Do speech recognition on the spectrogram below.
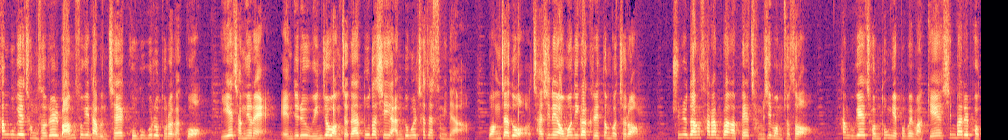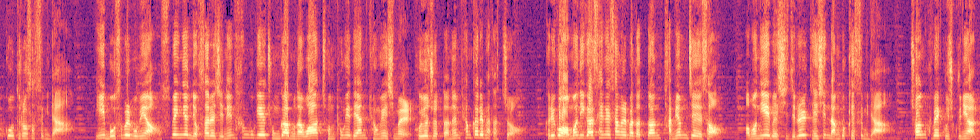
한국의 정서를 마음속에 담은 채 고국으로 돌아갔고 이에 작년에 앤드류 윈저 왕자가 또다시 안동을 찾았습니다. 왕자도 자신의 어머니가 그랬던 것처럼 충효당 사람방 앞에 잠시 멈춰서 한국의 전통 예법에 맞게 신발을 벗고 들어섰습니다. 이 모습을 보며 수백 년 역사를 지닌 한국의 종가 문화와 전통에 대한 경외심을 보여주었다는 평가를 받았죠. 그리고 어머니가 생일상을 받았던 담염제에서 어머니의 메시지를 대신 낭독했습니다. 1999년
